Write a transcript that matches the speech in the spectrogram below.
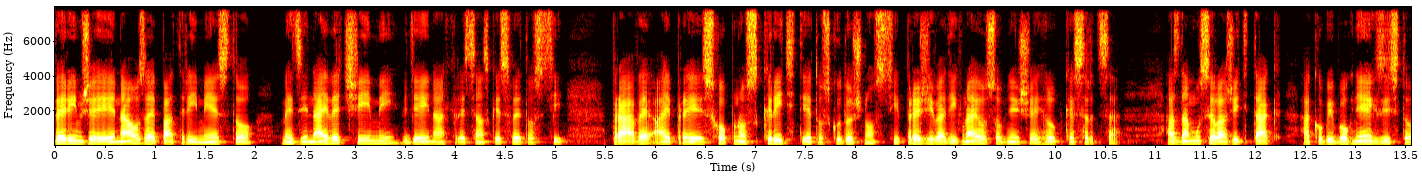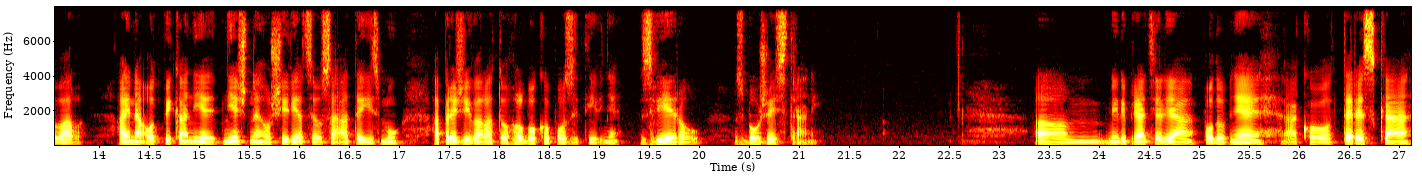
Verím, že jej naozaj patrí miesto medzi najväčšími v dejinách kresťanskej svetosti práve aj pre jej schopnosť skryť tieto skutočnosti, prežívať ich v najosobnejšej hĺbke srdca. A zda musela žiť tak, ako by Boh neexistoval, aj na odpikanie dnešného šíriaceho sa ateizmu a prežívala to hlboko pozitívne, s vierou z Božej strany. Um, milí priatelia, podobne ako Tereska uh,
